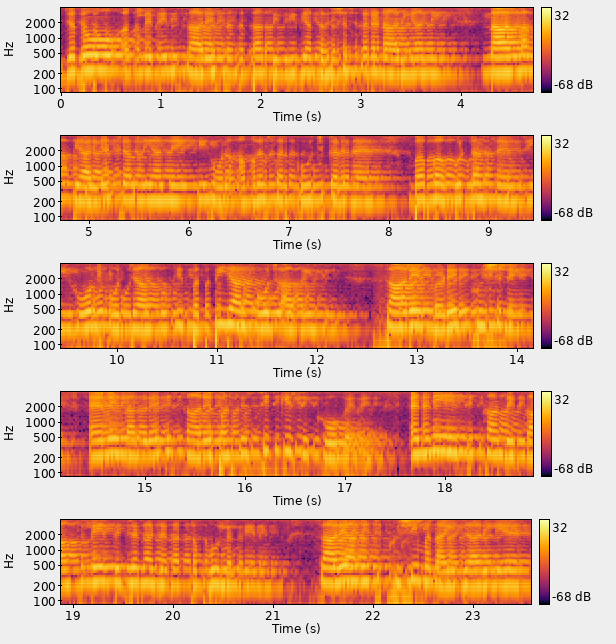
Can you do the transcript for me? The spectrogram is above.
ਜਦੋਂ ਅਗਲੇ ਦਿਨ ਸਾਰੇ ਸੰਗਤਾਂ ਦਿੱਲੀ ਦੀਆਂ ਦਰਸ਼ਨ ਕਰਨ ਆ ਰਹੀਆਂ ਨੇ, ਨਾਲ ਨਾਲ ਤਿਆਰੀਆਂ ਚੱਲ ਰਹੀਆਂ ਨੇ ਕਿ ਹੁਣ ਅੰਮ੍ਰਿਤਸਰ ਕੂਚ ਕਰਨਾ ਹੈ। ਬਾਬਾ ਬੁੱਢਾ ਸਾਹਿਬ ਜੀ ਹੋਰ ਫੌਜਾਂ, ਕਿਉਂਕਿ 32000 ਫੌਜ ਆ ਗਈ ਸੀ, ਸਾਰੇ ਬੜੇ ਖੁਸ਼ ਨੇ। ਐਵੇਂ ਲੱਗ ਰਿਹਾ ਕਿ ਸਾਰੇ ਪਾਸੇ ਸਿੱਖ ਹੀ ਸਿੱਖ ਹੋ ਗਏ ਨੇ। ਐਨੇ ਸਿੱਖਾਂ ਦੇ ਕਾਫਲੇ ਤੇ ਜਗ੍ਹਾ ਜਗ੍ਹਾ ਤੰਬੂ ਲੱਗੇ ਨੇ। ਸਾਰਿਆਂ ਵਿੱਚ ਖੁਸ਼ੀ ਮਨਾਈ ਜਾ ਰਹੀ ਹੈ।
